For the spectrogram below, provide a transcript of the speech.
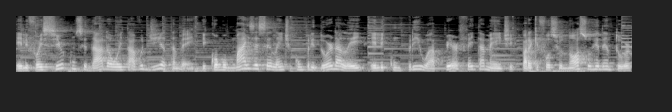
ele foi circuncidado ao oitavo dia também, e como mais excelente cumpridor da lei, ele cumpriu-a perfeitamente, para que fosse o nosso redentor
